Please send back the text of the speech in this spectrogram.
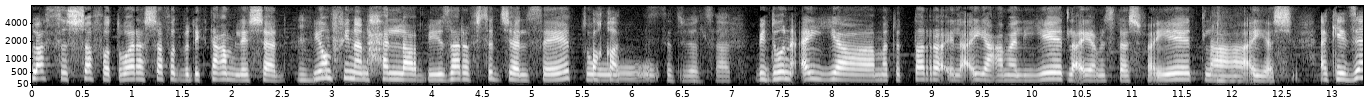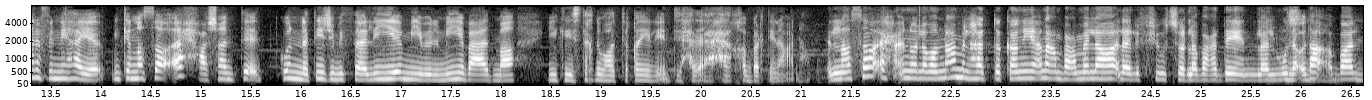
plus الشفط ورا الشفط بدك تعملي شد. اليوم فينا نحلها بظرف ست جلسات فقط و- ست جلسات. بدون أي ما تضطر إلى أي عمليات لأي مستشفيات لاي شيء. أكيد. زين في النهاية يمكن نصائح عشان ت- تكون النتيجه مثالية 100% بعد ما يمكن يستخدموا هالتقنيه اللي أنت خبرتينا عنها. النصائح إنه لما بنعمل هالتقنية أنا عم بعملها لل future لبعدين للمستقبل.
